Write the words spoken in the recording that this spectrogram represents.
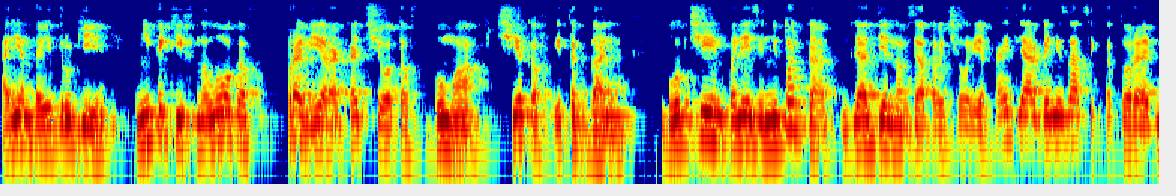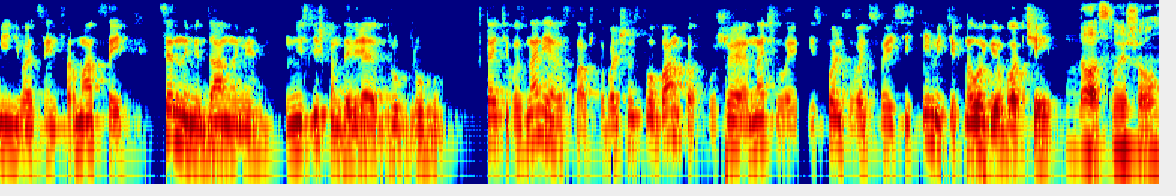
аренда и другие. Никаких налогов, проверок, отчетов, бумаг, чеков и так далее. Блокчейн полезен не только для отдельно взятого человека, а и для организаций, которые обмениваются информацией, ценными данными, но не слишком доверяют друг другу. Кстати, вы знали, Ярослав, что большинство банков уже начало использовать в своей системе технологию блокчейн? Да, слышал.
